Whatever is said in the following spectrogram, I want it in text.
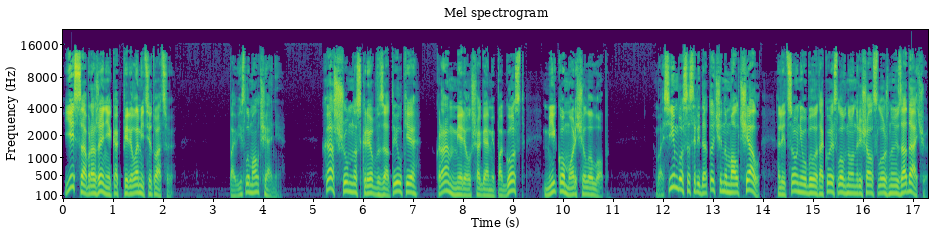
Есть соображение, как переломить ситуацию?" Повисло молчание. Хас шумно скреб в затылке, Крам мерил шагами по гост, Мико морщила лоб. Васимбо сосредоточенно молчал, лицо у него было такое, словно он решал сложную задачу,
